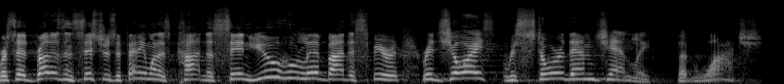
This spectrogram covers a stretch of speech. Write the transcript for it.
where it said, Brothers and sisters, if anyone is caught in a sin, you who live by the Spirit, rejoice, restore them gently, but watch.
